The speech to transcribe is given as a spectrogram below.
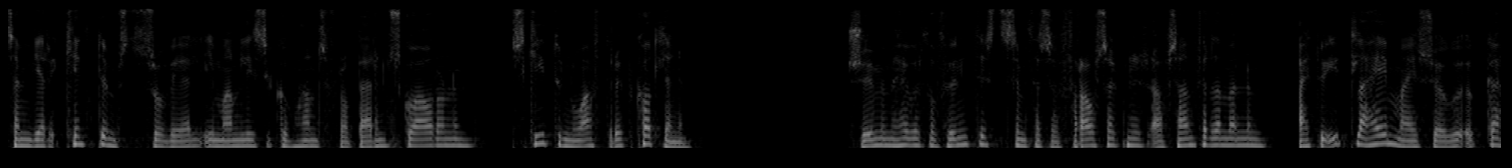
sem við kynntumst svo vel í mannlýsikum hans frá bernsku árunum skýtur nú aftur upp kollinum. Sumum hefur þó fundist sem þessar frásagnir af samferðamönnum ættu illa heima í sögu ugga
